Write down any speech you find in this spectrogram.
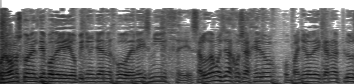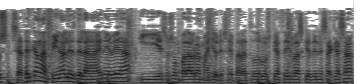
Bueno, vamos con el tiempo de opinión ya en el juego de Naismith. Eh, saludamos ya a José Ajero, compañero de Canal Plus. Se acercan las finales de la NBA y eso son palabras mayores eh, para todos los que hacéis básquet en esa casa.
